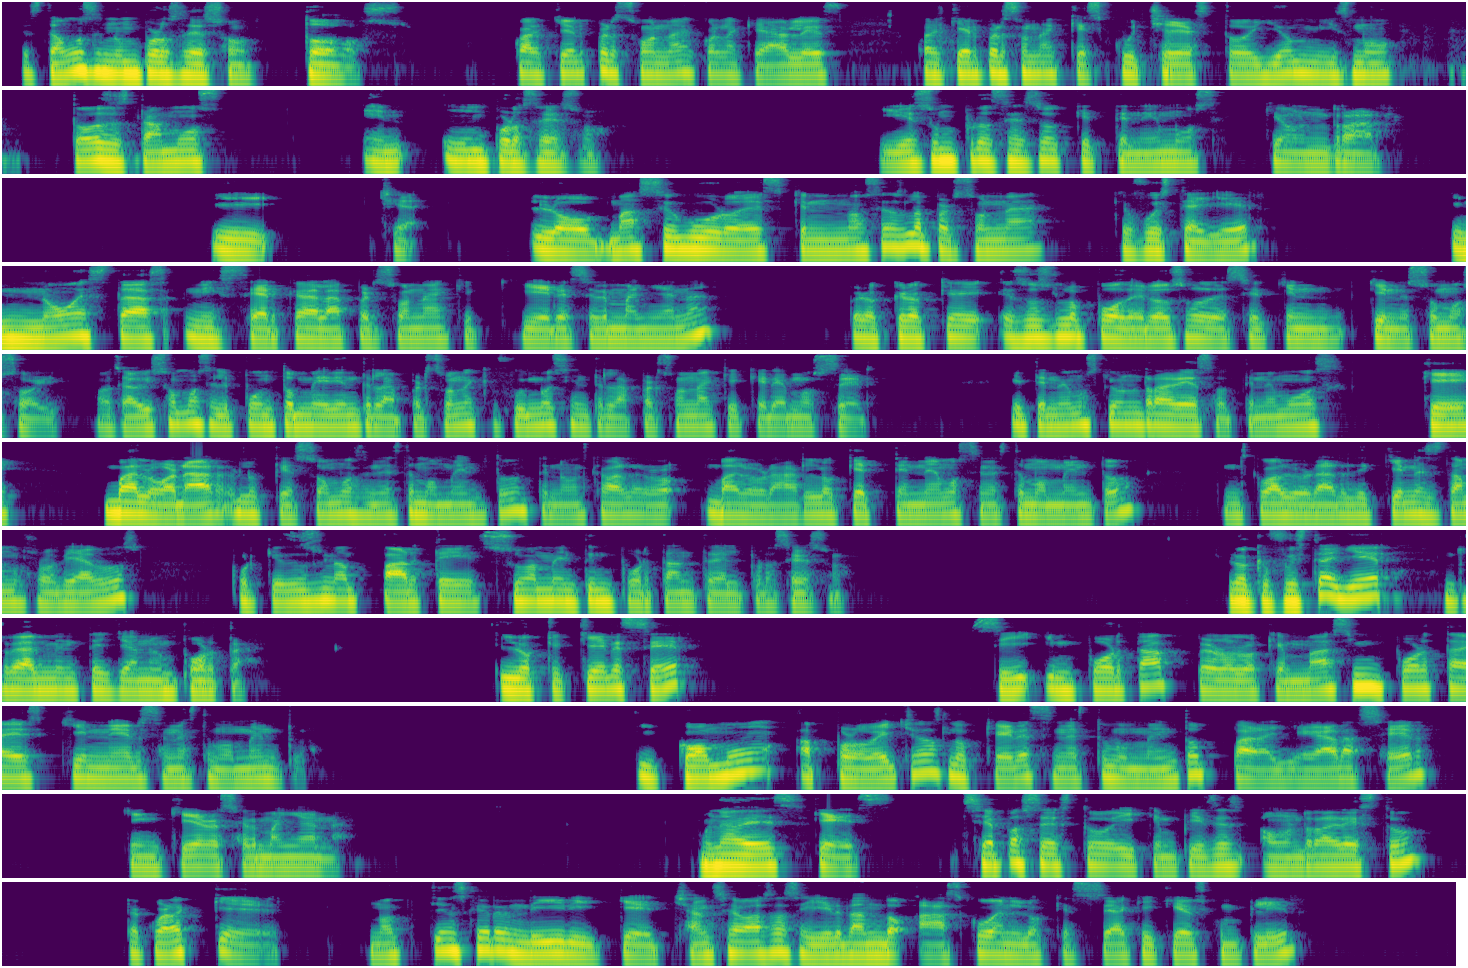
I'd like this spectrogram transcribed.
Estamos en un proceso, todos. Cualquier persona con la que hables, cualquier persona que escuche esto, yo mismo, todos estamos en un proceso. Y es un proceso que tenemos que honrar. Y lo más seguro es que no seas la persona que fuiste ayer y no estás ni cerca de la persona que quieres ser mañana. Pero creo que eso es lo poderoso de ser quien, somos hoy. O sea, hoy somos el punto medio entre la persona que fuimos y entre la persona que queremos ser. Y tenemos que honrar eso. Tenemos que valorar lo que somos en este momento, tenemos que valorar lo que tenemos en este momento, tenemos que valorar de quiénes estamos rodeados, porque esa es una parte sumamente importante del proceso. Lo que fuiste ayer realmente ya no importa. Lo que quieres ser, sí importa, pero lo que más importa es quién eres en este momento. Y cómo aprovechas lo que eres en este momento para llegar a ser quien quieres ser mañana. Una vez que sepas esto y que empieces a honrar esto, recuerda que no te tienes que rendir y que chance vas a seguir dando asco en lo que sea que quieres cumplir,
